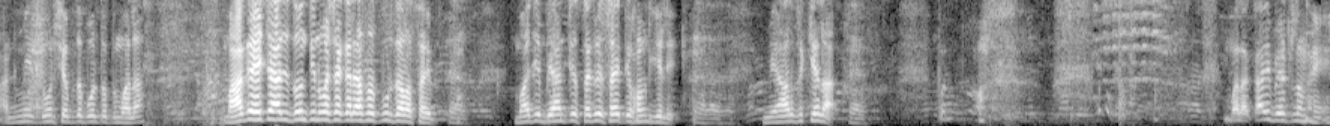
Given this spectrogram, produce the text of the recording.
आणि मी दोन शब्द बोलतो तुम्हाला. मागं ह्याच्या आधी दोन तीन वर्षाखाली असाच पूर झाला साहेब. माझे बँडचे सगळे साहित्य होऊन गेले. मी अर्ज केला. पण मला काही भेटलं नाही.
